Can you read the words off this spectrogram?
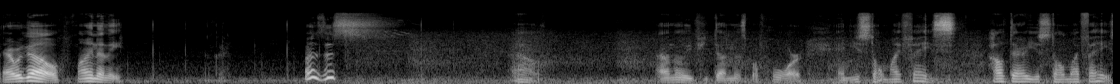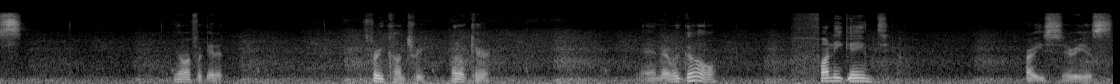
There we go, finally. Okay. What is this? Oh. I don't know if you've done this before, and you stole my face. How dare you stole my face? You know what, forget it. Free country. I don't care. And there we go. Funny game Are you serious?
